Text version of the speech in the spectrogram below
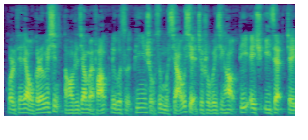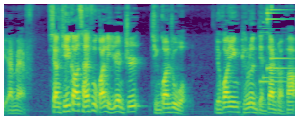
或者添加我个人微信，账号是加买房六个字拼音首字母小写就是微信号 d h e z j m f。想提高财富管理认知，请关注我，也欢迎评论、点赞、转发。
